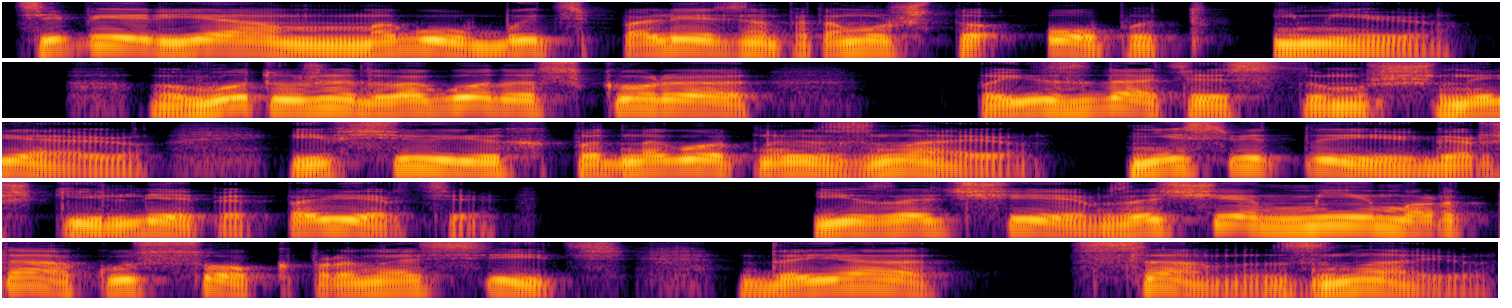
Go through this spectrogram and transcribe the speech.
Теперь я могу быть полезен, потому что опыт имею. Вот уже два года скоро по издательствам шныряю, и всю их подноготную знаю. Не святые горшки лепят, поверьте. И зачем? Зачем мимо рта кусок проносить? Да я сам знаю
